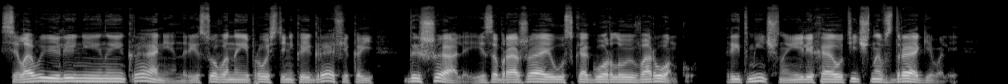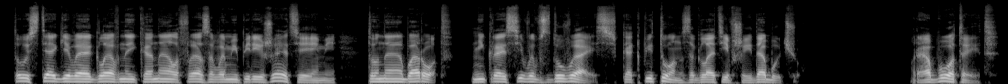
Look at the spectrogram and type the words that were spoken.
Силовые линии на экране, нарисованные простенькой графикой, дышали, изображая узкогорлую воронку, ритмично или хаотично вздрагивали, то стягивая главный канал фазовыми пережатиями, то наоборот, некрасиво вздуваясь, как питон, заглотивший добычу. «Работает!»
